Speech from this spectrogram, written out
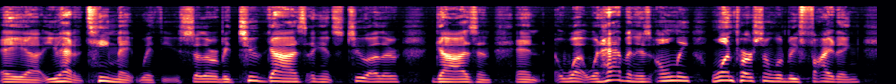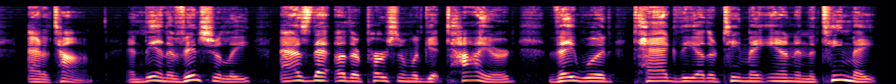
a uh, you had a teammate with you, so there would be two guys against two other guys, and and what would happen is only one person would be fighting at a time. And then eventually, as that other person would get tired, they would tag the other teammate in, and the teammate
